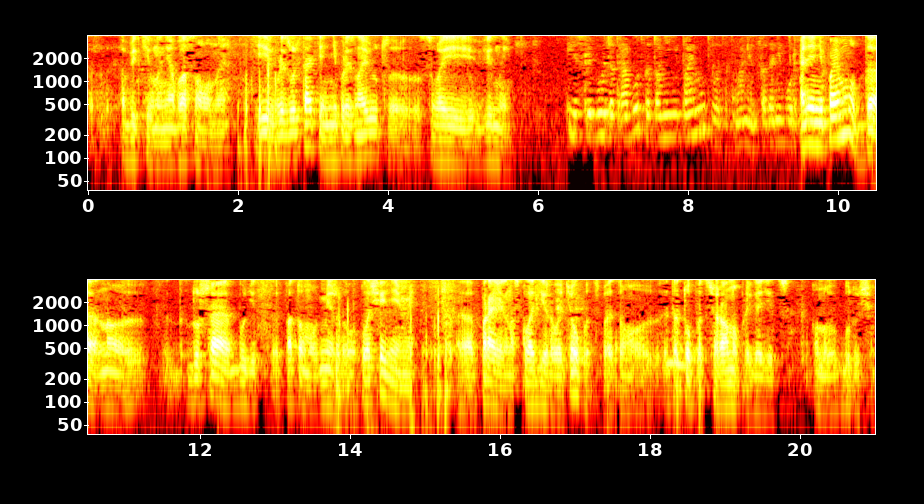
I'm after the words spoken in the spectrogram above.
э, объективно необоснованное. И в результате не признают э, своей вины. Если будет отработка, то они не поймут в этот момент, когда они будут. Они не поймут, да, но душа будет потом между воплощениями э, правильно складировать опыт, поэтому этот опыт все равно пригодится. Он в будущем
